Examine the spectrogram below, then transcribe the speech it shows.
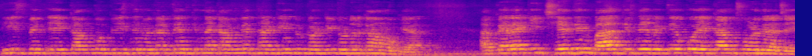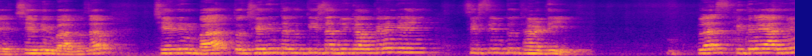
तीस व्यक्ति एक काम को बीस दिन में करते हैं। कितना काम हो गया? थर्टी इंटू ट्वेंटी टोटल काम हो गया। अब कह रहा है कि छह दिन बाद कितने व्यक्तियों को एक काम छोड़ देना चाहिए? छह दिन बाद मतलब छह दिन बाद तो छह दिन तक तो तीस आदमी काम करेंगे सिक्स इंटू थर्टी प्लस कितने आदमी?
